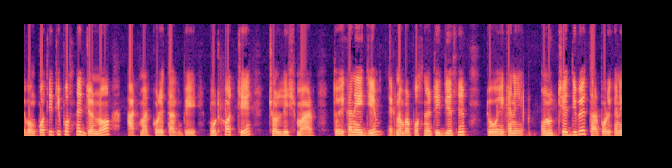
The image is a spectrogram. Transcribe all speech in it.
এবং প্রতিটি প্রশ্নের জন্য আট মার্ক করে থাকবে। মোট হচ্ছে চল্লিশ মার্ক তো এখানে এই যে এক নম্বর প্রশ্নটি দিয়েছে, তো এখানে অনুচ্ছেদ দিবে, তারপর এখানে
